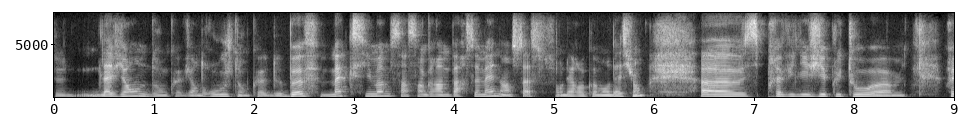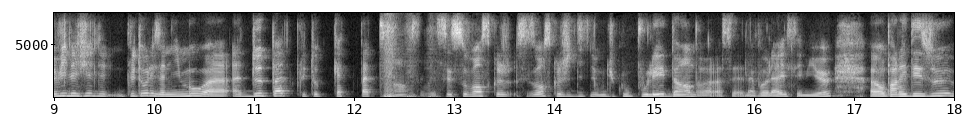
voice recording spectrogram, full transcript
De la viande, donc viande rouge, donc de bœuf, maximum 500 grammes par semaine. Ce sont les recommandations. Euh, privilégier plutôt, euh, privilégier plutôt les animaux à, deux pattes plutôt que quatre pattes. Hein. C'est souvent ce que je, c'est souvent ce que je dis. Donc du coup, poulet, dinde, voilà, la volaille, c'est mieux. Euh, on parlait des œufs,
